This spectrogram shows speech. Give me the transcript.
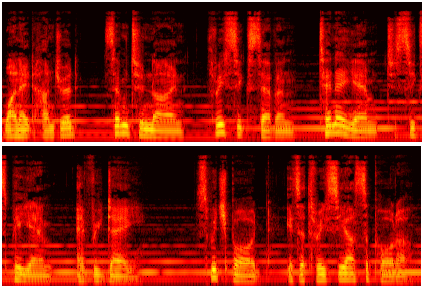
1 800 729 367, 10 a.m. to 6 p.m. every day. Switchboard is a 3CR supporter.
